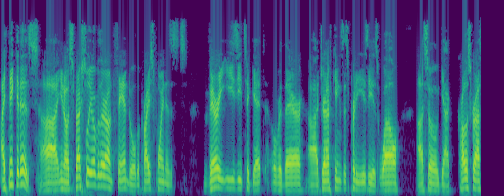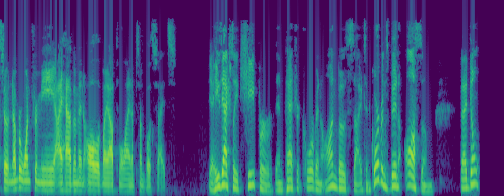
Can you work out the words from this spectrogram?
I think it is. Uh, you know, especially over there on FanDuel, the price point is very easy to get over there. Uh, DraftKings is pretty easy as well. Uh, so yeah, Carlos Carrasco, number one for me. I have him in all of my optimal lineups on both sides. Yeah, he's actually cheaper than Patrick Corbin on both sides. And Corbin's been awesome, but I don't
